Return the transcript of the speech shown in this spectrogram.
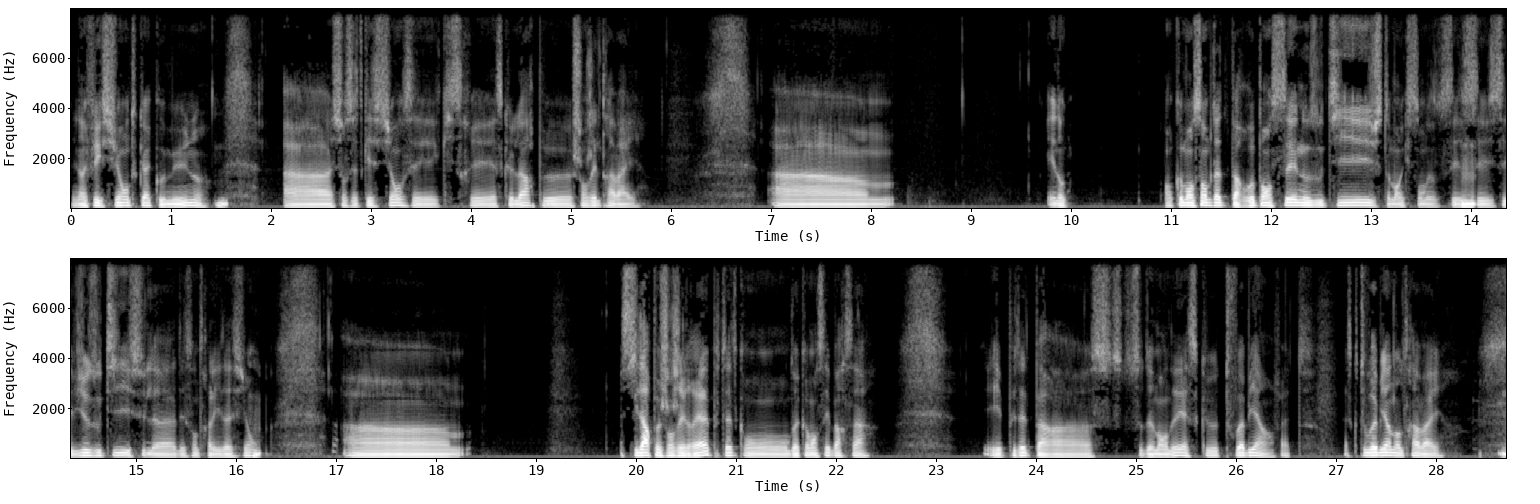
une réflexion, en tout cas commune, Mm. Euh, sur cette question. C'est qui serait est-ce que l'art peut changer le travail? Euh, Et donc, en commençant peut-être par repenser nos outils, justement, qui sont ces, Mm. ces- ces vieux outils issus de la décentralisation. Mm. Euh, si l'art peut changer le réel, peut-être qu'on doit commencer par ça. Et peut-être par se demander est-ce que tout va bien en fait? Est-ce que tout va bien dans le travail? Mm.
